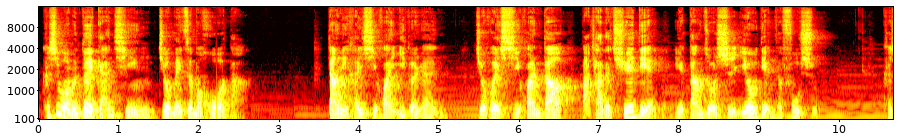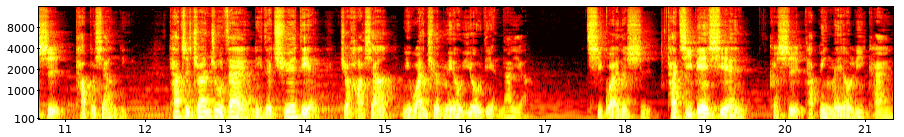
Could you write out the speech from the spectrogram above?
可是我们对感情就没这么豁达。当你很喜欢一个人，就会喜欢到把他的缺点也当作是优点的附属。可是他不像你。他只专注在你的缺点，就好像你完全没有优点那样。奇怪的是，他即便嫌，可是他并没有离开。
